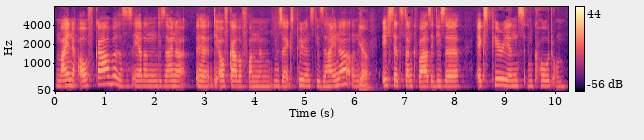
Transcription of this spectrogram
meine Aufgabe. Das ist eher dann Designer, äh, die Aufgabe von einem User Experience Designer. Und ja. ich setze dann quasi diese Experience in Code um.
